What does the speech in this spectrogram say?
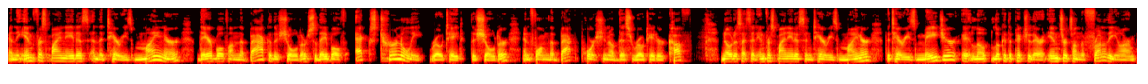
and the infraspinatus and the teres minor, they are both on the back of the shoulder, so they both externally rotate the shoulder and form the back portion of this rotator cuff. Notice I said infraspinatus and teres minor. The teres major, it, look at the picture there, it inserts on the front of the arm,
